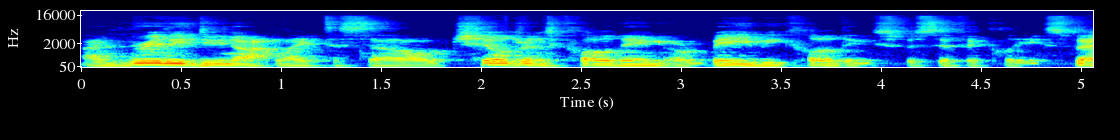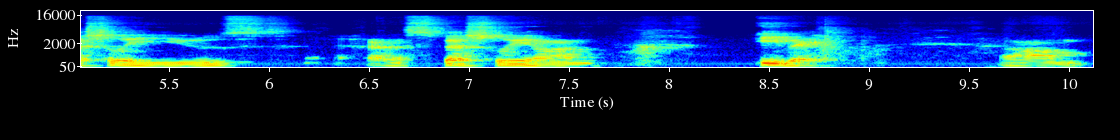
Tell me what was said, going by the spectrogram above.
I really do not like to sell children's clothing or baby clothing specifically, especially used and especially on eBay. Um,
